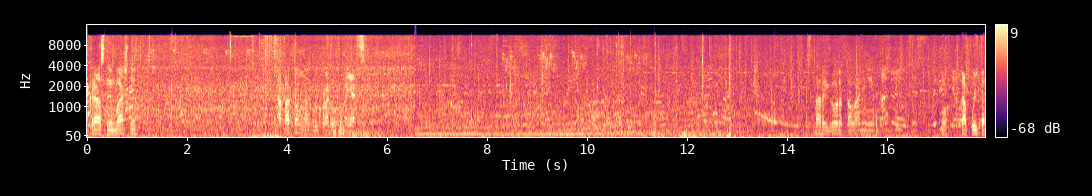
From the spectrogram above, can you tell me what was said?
в Красную башню. А потом у нас будет прогулка на яхте. Старый город Алании. О, катапульта.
